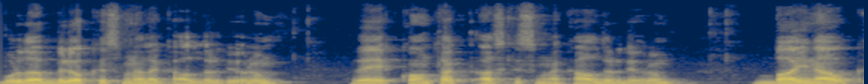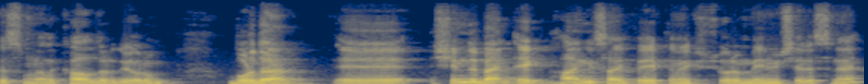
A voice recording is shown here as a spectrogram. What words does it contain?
Burada blok kısmına da kaldır diyorum. Ve contact us kısmına kaldır diyorum. Buy now kısmına da kaldır diyorum. Burada e, şimdi ben ek, hangi sayfayı eklemek istiyorum menü içerisine?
